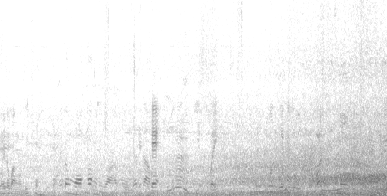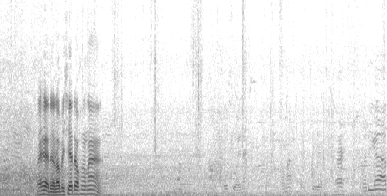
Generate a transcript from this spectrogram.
ไม่ระวังมันวิแค่ไม่ต้องมองกล้องดีกว่าแค่ไป ไปเถอะเดี๋ยวเราไปเช็ดเอาข้างหน้าสวยนะเอามาสวัสดีครับ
